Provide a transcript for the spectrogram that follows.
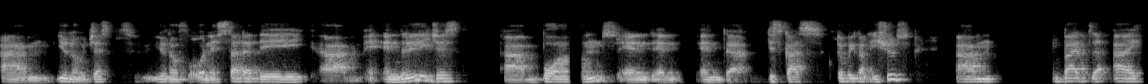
Um, you know, just you know, on a Saturday, um, and really just uh, bonds and and and uh, discuss topical issues. Um, but I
